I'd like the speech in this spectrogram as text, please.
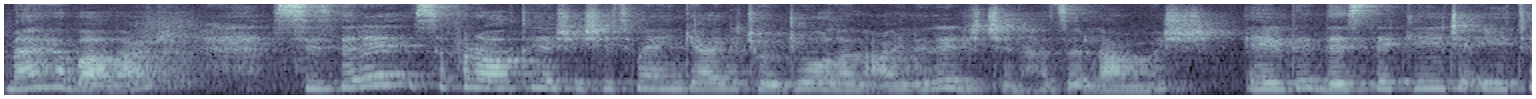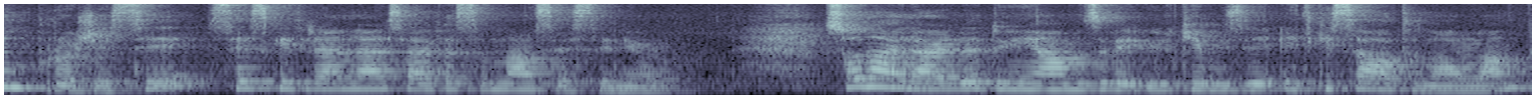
Merhabalar. Sizlere 0-6 yaş işitme engelli çocuğu olan aileler için hazırlanmış evde destekleyici eğitim projesi Ses Getirenler sayfasından sesleniyorum. Son aylarda dünyamızı ve ülkemizi etkisi altına alan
